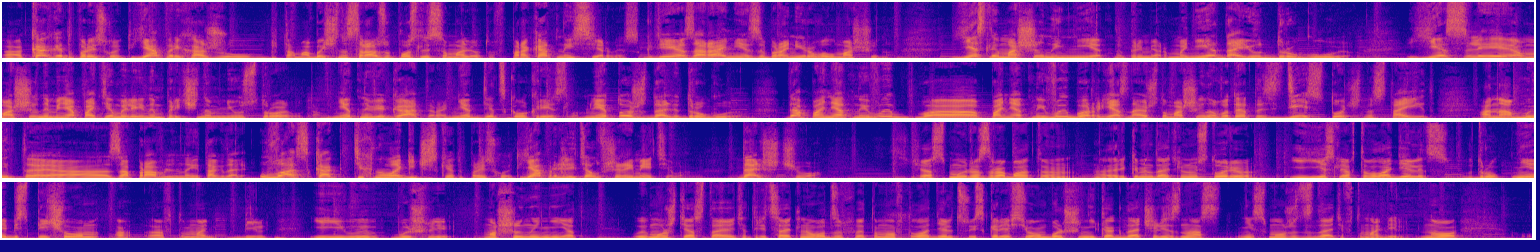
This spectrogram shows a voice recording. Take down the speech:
А, Как это происходит? Я прихожу, там обычно сразу после самолетов, в прокатный сервис, где я заранее забронировал машину. Если машины нет, например, мне дают другую. Если машина меня по тем или иным причинам не устроила, там нет навигатора, нет детского кресла, мне тоже дали другую. Да, понятный, выб- а, понятный выбор, я знаю, что машина вот эта здесь точно стоит, она мытая, заправлена и так далее. У вас как технологически это происходит? Я прилетел в Шереметьево. Дальше чего? Сейчас мы разрабатываем э, рекомендательную историю, и если автовладелец вдруг не обеспечил вам а- автомобиль, и вы вышли, машины нет, вы можете оставить отрицательный отзыв этому автовладельцу, и, скорее всего, он больше никогда через нас не сможет сдать автомобиль. Но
